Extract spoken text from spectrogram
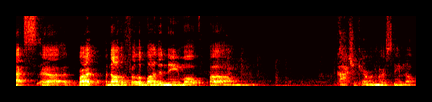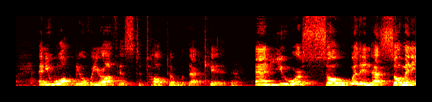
asked uh, about another fellow by the name of um, gosh, I can't remember his name now. And he walked me over your office to talk to that kid. And you were so willing, that so many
